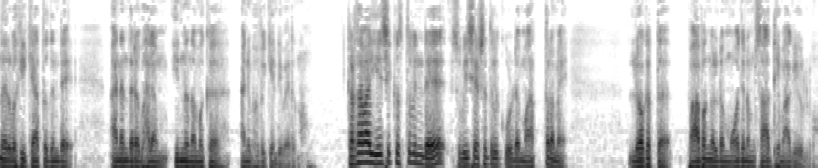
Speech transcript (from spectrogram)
നിർവഹിക്കാത്തതിന്റെ അനന്തരഫലം ഇന്ന് നമുക്ക് അനുഭവിക്കേണ്ടി വരുന്നു. കർത്താവായ യേശുക്രിസ്തുവിന്റെ സുവിശേഷത്തിൽ കൂടെ മാത്രമേ ലോകത്ത് പാപങ്ങളുടെ മോചനം സാധ്യമാകുകയുള്ളൂ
